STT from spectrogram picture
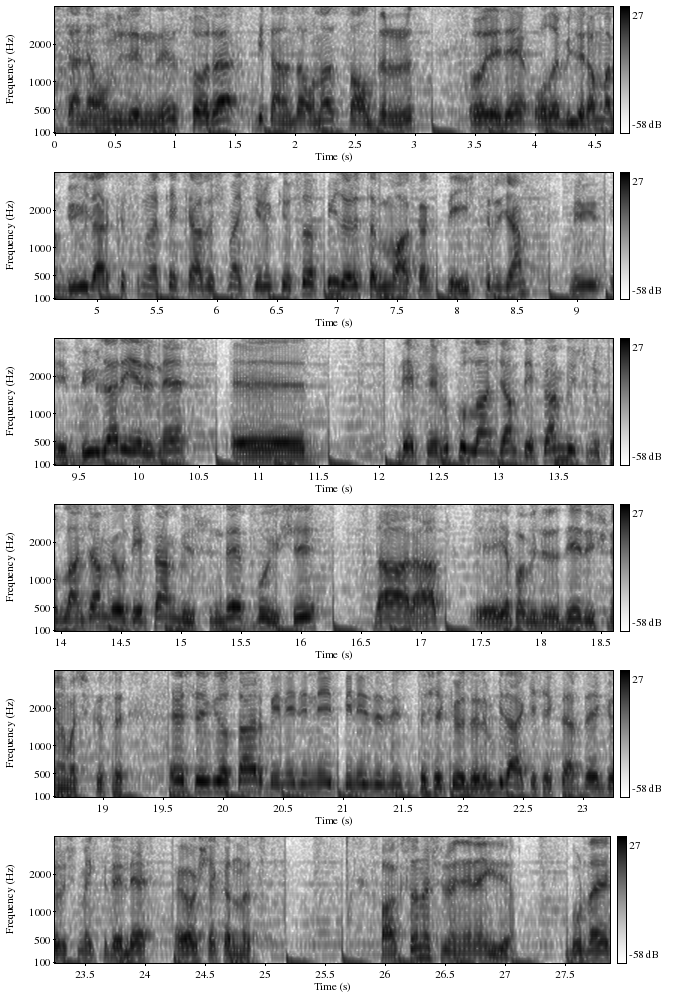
İki tane onun üzerinde deneriz. Sonra bir tane de ona saldırırız. Öyle de olabilir ama büyüler kısmına tekrar düşmek gerekiyorsa büyüleri tabii muhakkak değiştireceğim. E, Büyüler yerine e, depremi kullanacağım. Deprem büyüsünü kullanacağım ve o deprem büyüsünde bu işi daha rahat e, yapabiliriz diye düşünüyorum açıkçası. Evet sevgili dostlar beni dinleyip beni izlediğiniz için teşekkür ederim. Bir dahaki çeklerde görüşmek dileğiyle ve hoşçakalınız. Baksana şuraya nereye gidiyor. Burada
